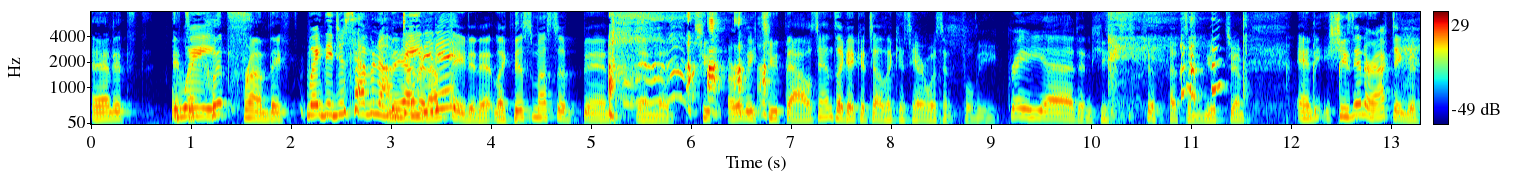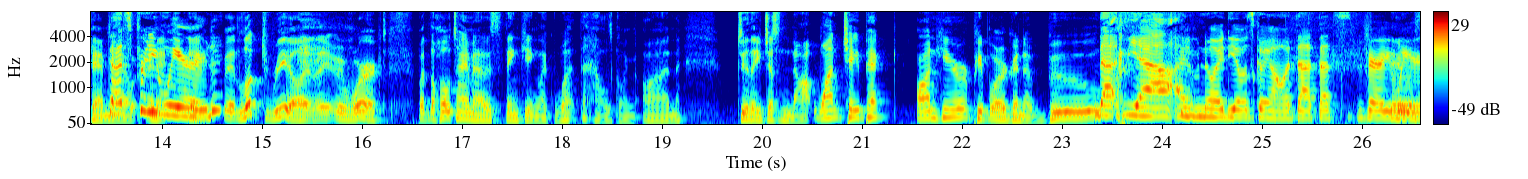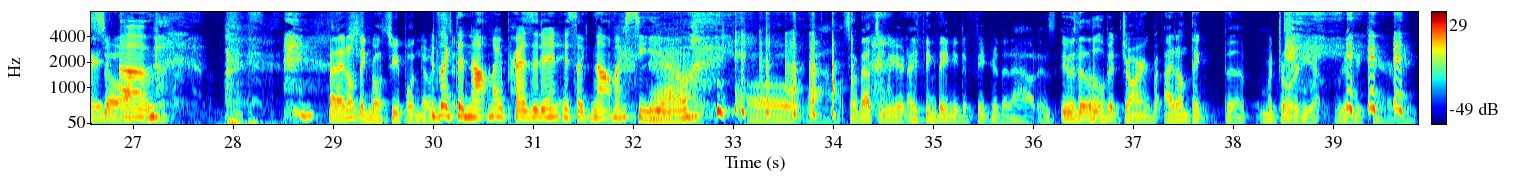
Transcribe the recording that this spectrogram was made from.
and it's it's Wait. a clip from they Wait, they just haven't updated they haven't it? updated it. Like this must have been in the two, early 2000s. Like I could tell, like his hair wasn't fully gray yet, and he still had some youth to him. And she's interacting with him. you That's know, pretty it- weird. It, it looked real. It, it worked. But the whole time I was thinking, like, what the hell's going on? Do they just not want Chapek on here? People are gonna boo. That yeah, I have no idea what's going on with that. That's very it weird. was so um, awkward. and I don't think most people know. it's like it. the not my president. It's like not my CEO. Yeah. oh wow! So that's weird. I think they need to figure that out. It was, it was a little bit jarring, but I don't think the majority really care. Right?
